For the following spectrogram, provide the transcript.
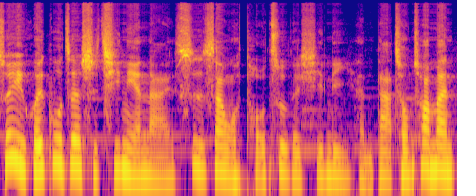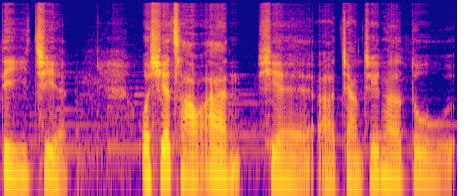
所以回顾这十七年来，事实上我投注的心力很大。从创办第一届，我写草案，写呃奖金额度，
